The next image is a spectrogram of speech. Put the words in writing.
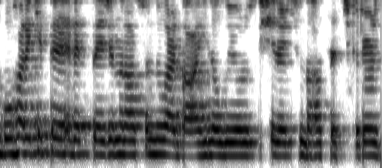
baktığınızda bu harekete evet Z jenerasyonu diyorlar dahil oluyoruz. Bir şeyler için daha ses çıkarıyoruz.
